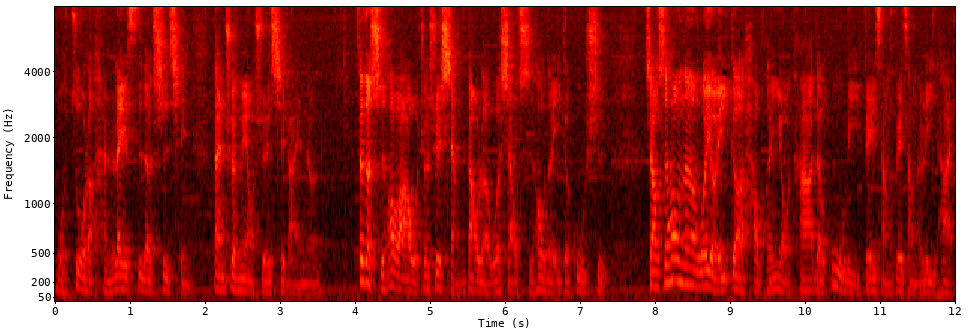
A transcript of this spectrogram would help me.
我做了很类似的事情，但却没有学起来呢？这个时候啊，我就去想到了我小时候的一个故事。小时候呢，我有一个好朋友，他的物理非常非常的厉害。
